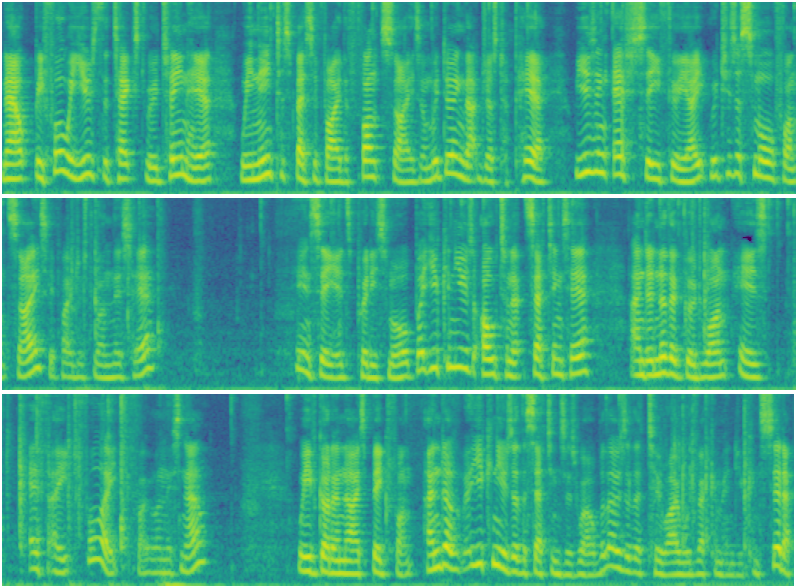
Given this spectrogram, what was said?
Now before we use the text routine here, we need to specify the font size and we're doing that just up here. We're using FC38, which is a small font size. If I just run this here, you can see it's pretty small, but you can use alternate settings here. And another good one is F848. If I run this now, we've got a nice big font. And uh, you can use other settings as well, but those are the two I would recommend you consider.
